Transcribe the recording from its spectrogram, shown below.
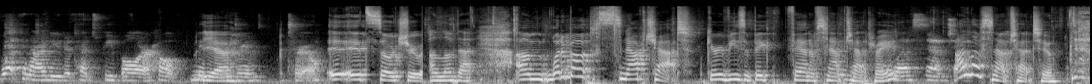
what can I do to touch people or help make Yeah. their dreams true. It, it's so true. I love that. Um, what about Snapchat? Gary Vee's a big fan of Snapchat, right? I love Snapchat. I love Snapchat too.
